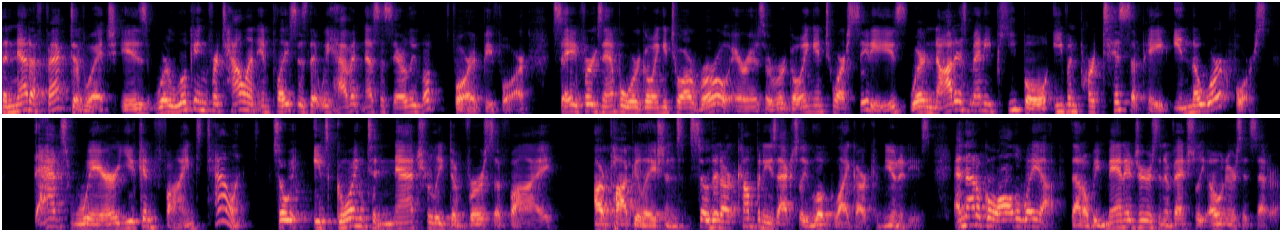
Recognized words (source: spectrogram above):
the net effect of which is we're looking for talent in places that we haven't necessarily looked for it before. Say, for example, we're going into our rural areas or we're going into our cities where not as many people even participate in the workforce. That's where you can find talent. So it's going to naturally diversify our populations so that our companies actually look like our communities. And that'll go all the way up. That'll be managers and eventually owners, et cetera.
